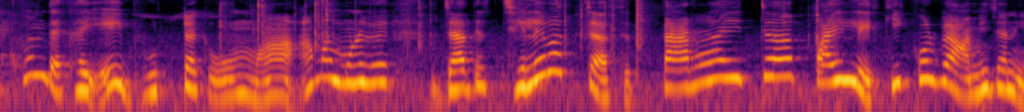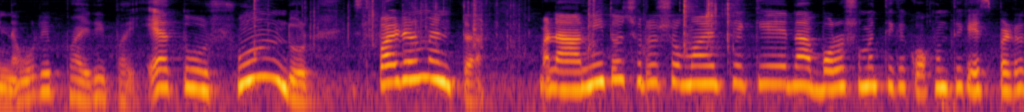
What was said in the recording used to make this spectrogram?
এখন দেখাই এই ভুট্টাকে ও মা, আমার মনে হয় যাদের ছেলে বাচ্চা আছে তারা এটা পাইলে কি করবে আমি জানি না। ওরে ভাই রে ভাই, এত সুন্দর স্পাইডারম্যানটা মানে আমি তো ছোট সময় থেকে না, বড় সময় থেকে কখন থেকে স্পাইডার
